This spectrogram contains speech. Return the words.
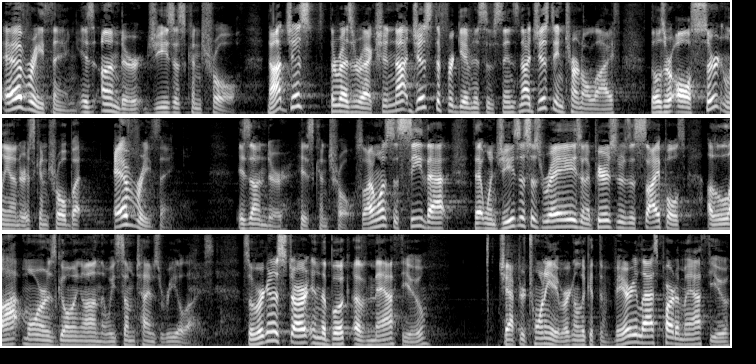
Everything is under Jesus' control. Not just the resurrection, not just the forgiveness of sins, not just eternal life. Those are all certainly under his control, but everything is under his control. So I want us to see that that when Jesus is raised and appears to his disciples, a lot more is going on than we sometimes realize. So we're going to start in the book of Matthew chapter 28. We're going to look at the very last part of Matthew,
